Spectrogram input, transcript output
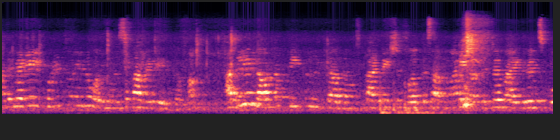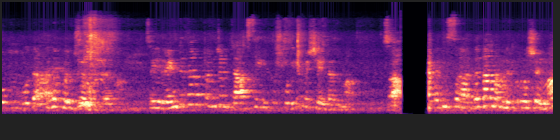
அதே மாதிரி குழித்துறையில ஒரு முனிசிபாலிட்டி இருக்குமா அதுலயே lot of people plantation workers அந்த மாதிரி வந்துட்டு மைக்ரேட்ஸ் போகும்போது அது கொஞ்சம் இருக்குமா ஸோ இது ரெண்டு தான் கொஞ்சம் ஜாஸ்தி இருக்கக்கூடிய விஷயங்கள்மா ஸோ அதுதான் நம்மளுக்கு குரூஷல்மா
